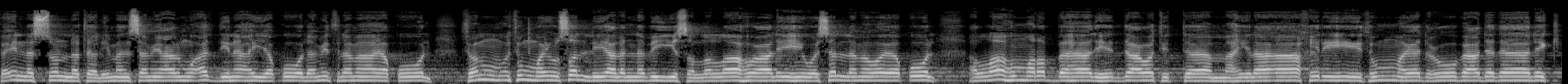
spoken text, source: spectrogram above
فإن السنة لمن سمع المؤذن أن يقول مثل ما يقول ثم ثم يصلي على النبي صلى الله عليه وسلم ويقول اللهم رب هذه الدعوة التامة إلى آخره ثم يدعو بعد ذلك.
